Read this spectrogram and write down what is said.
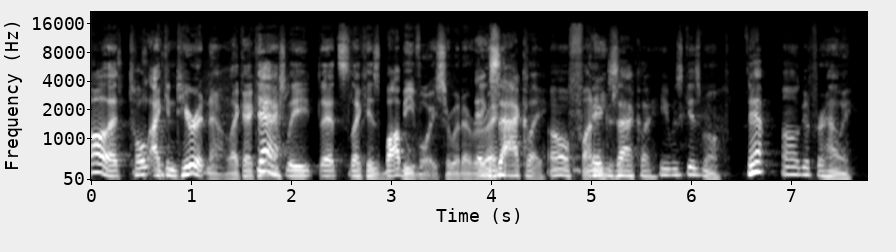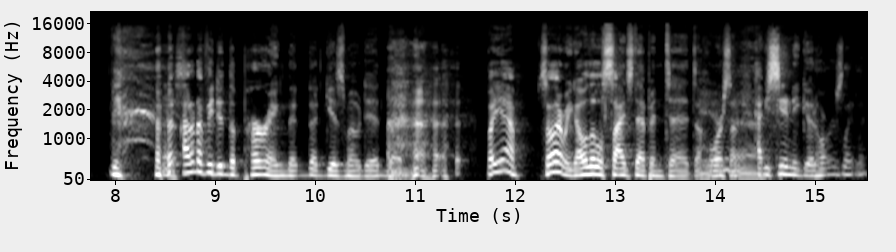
oh, that's total. I can hear it now. Like I can Yeah. actually. That's like his Bobby voice or whatever. right? exactly. Oh, funny. Exactly. He was Gizmo. Yep. Oh, good for Howie. I don't know if he did the purring that, that Gizmo did, but but yeah. So there we go. A little sidestep into to horror stuff. Have you seen any good horrors lately?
